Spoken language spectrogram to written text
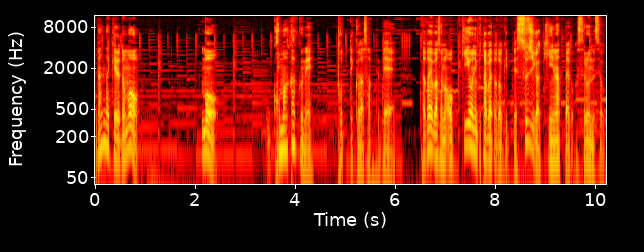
なんだけれども、もう、細かくね、取ってくださってて、例えばその大きいお肉食べた時って筋が気になったりとかするんですよ。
